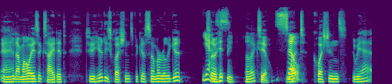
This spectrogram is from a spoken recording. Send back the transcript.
and I'm always excited to hear these questions because some are really good. Yes. So, hit me, Alexia. So- what questions do we have?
